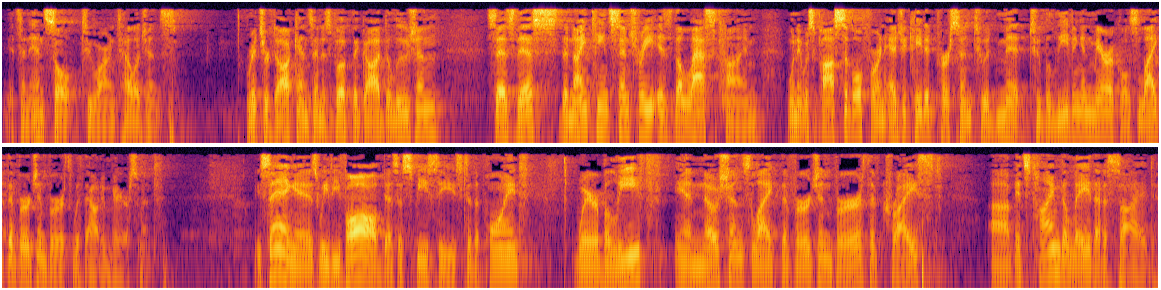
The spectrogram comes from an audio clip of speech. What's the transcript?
It's an insult to our intelligence. Richard Dawkins, in his book, The God Delusion, says this The 19th century is the last time when it was possible for an educated person to admit to believing in miracles like the virgin birth without embarrassment. What he's saying is we've evolved as a species to the point where belief in notions like the virgin birth of Christ, uh, it's time to lay that aside.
